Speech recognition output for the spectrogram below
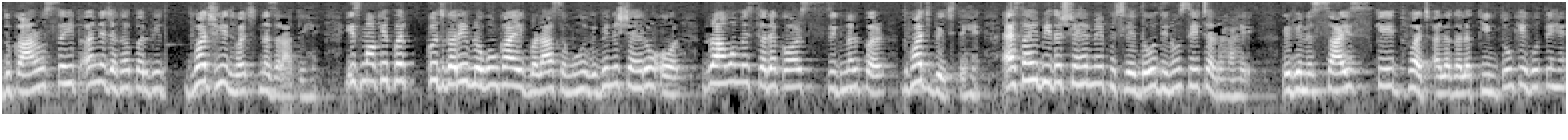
दुकानों सहित अन्य जगह पर भी ध्वज ही ध्वज नज़र आते हैं। इस मौके पर कुछ गरीब लोगों का एक बड़ा समूह विभिन्न शहरों और ग्रामों में सड़क और सिग्नल पर ध्वज बेचते हैं। ऐसा ही बीदर शहर में पिछले दो दिनों से चल रहा है। विभिन्न साइज़ के ध्वज अलग अलग कीमतों के होते हैं।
